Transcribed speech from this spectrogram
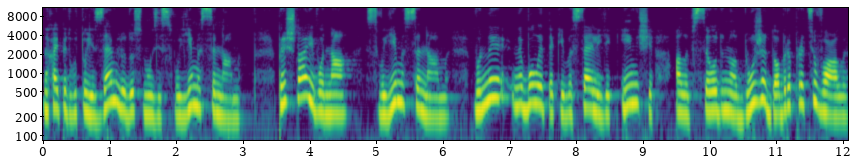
нехай підготує землю до сну зі своїми синами. Прийшла і вона своїми синами. Вони не були такі веселі, як інші, але все одно дуже добре працювали.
